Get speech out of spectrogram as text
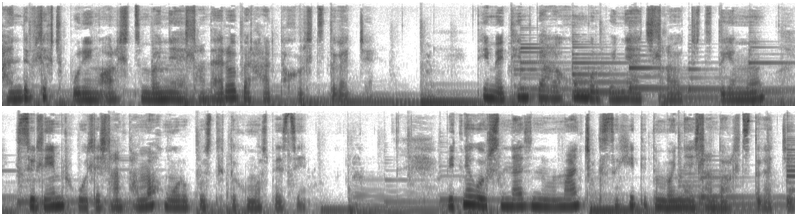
хандивлагч бүрийн оролцсон буйны ажиллагаанд хариу барихаар тохиролцдог ажээ. Тийм ээ тэнд байгаа хүн бүр буйны ажиллагаа удирддаг юм уу? Эсвэл иймэрхүү үйл ажиллагаанд томоохон үүрэг гүйцэтгэдэг хүмүүс байсан юм. Бидний өөрсөн найз нөхөр Манч гэсэн хэд хэдэн буйны ажиллагаанд оролцдог ажээ.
